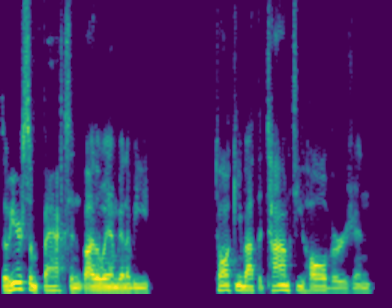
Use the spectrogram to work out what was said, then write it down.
So here's some facts. And by the way, I'm going to be talking about the Tom T. Hall version,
